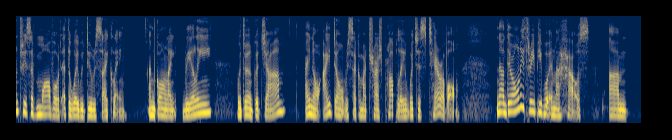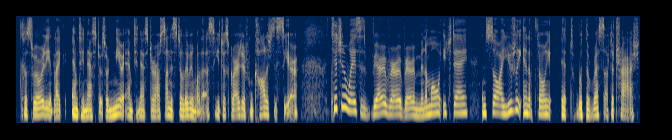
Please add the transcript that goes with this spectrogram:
countries have marveled at the way we do recycling. I'm going like, really? We're doing a good job? I know I don't recycle my trash properly, which is terrible. Now, there are only three people in my house, um, because we're already like empty nesters or near empty nester. Our son is still living with us. He just graduated from college this year. Kitchen waste is very, very, very minimal each day. And so I usually end up throwing it with the rest of the trash.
